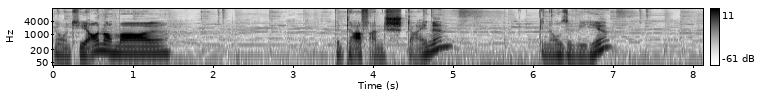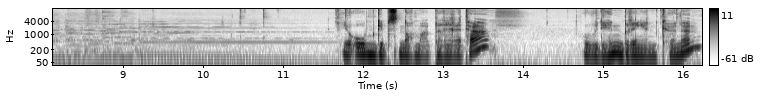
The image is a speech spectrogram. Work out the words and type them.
Und hier auch nochmal Bedarf an Steinen. Genauso wie hier. Hier oben gibt es nochmal Bretter wo wir die hinbringen können.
